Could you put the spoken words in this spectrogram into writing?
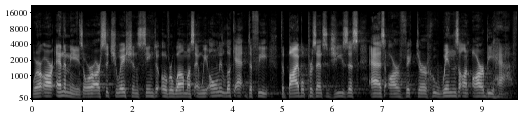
Where our enemies or our situations seem to overwhelm us and we only look at defeat, the Bible presents Jesus as our victor who wins on our behalf.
